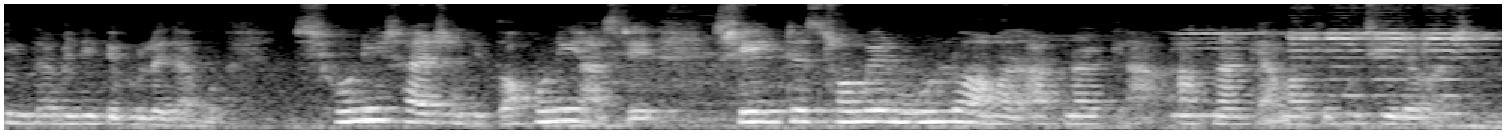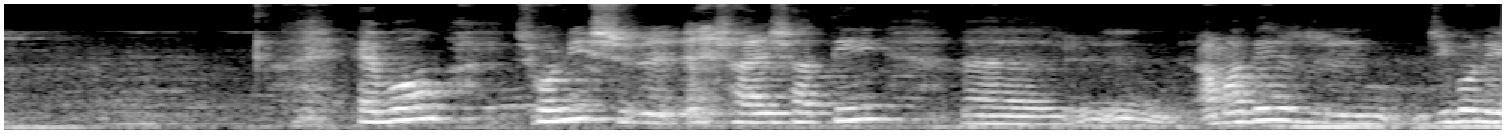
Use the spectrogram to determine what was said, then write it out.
কিন্তু আমি দিতে ভুলে যাব। শনির সাড়ে সাথে তখনই আসে, সেইটা শ্রমের মূল্য আমার আপনার আপনাকে আমাকে বুঝিয়ে দেওয়ার এবং শনি সাড়ে সাতই আমাদের জীবনে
